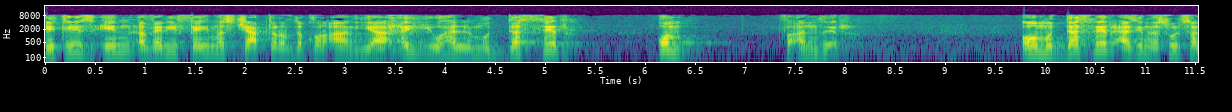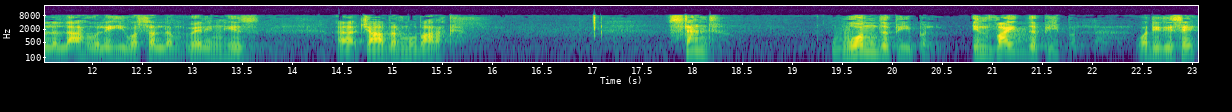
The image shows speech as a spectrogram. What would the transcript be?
It is in a very famous chapter of the Quran. Ya ayyuhal muddathir qum fa'anzir. O muddathir, as in Rasul sallallahu alayhi wasallam wearing his uh, chadar mubarak. Stand. Warn the people. Invite the people. What did he say?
